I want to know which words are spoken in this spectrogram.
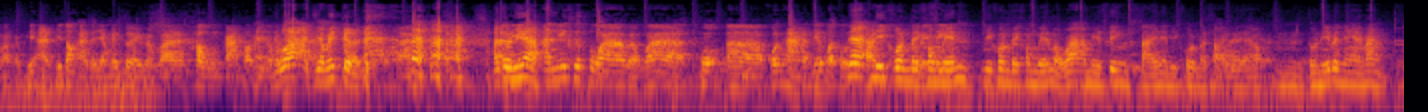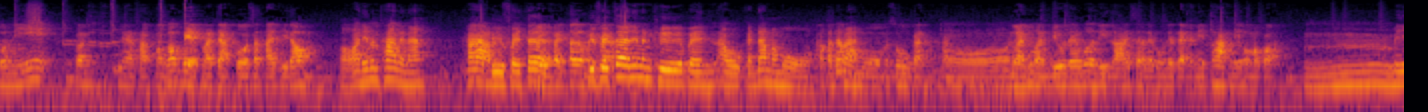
ว่ากับพี่อาจพี่ต้องอาจจะยังไม่เคยแบบว่าเข้าวงการตอนแหมปีหรือว่าอาจจะยังไม่เกิดอ่าเอาตัวเนี้ยอันนี้คือตัวแบบว่าพวกเอ่อคนหากันเยอะกว่าตัวเนี่ยที่มีคนไป Amazing คอมเมนต์มีคนไปคอมเมนต์บอกว่า Amazing Size เนี่ยมีคนมาสอยไปแล้วใช่อืมตัวนี้เป็นยังไงบ้างตัวนี้ก็เนี่ยครับมันก็เบสมาจากตัวสไตล์ฟีดอมอ๋ออันนี้มันภาคเลยนะ ภาคภาคบิลไฟเตอร์ Build Fighter บิลไฟเตอร์นี่มันคือเป็นเอากันดั้มมาโมเอากระดาษใช่มาปะโมมาสู้กันครับ อ๋อเหมือนเหมือนดิวไดเวอร์รีไลซ์อะไรพวกนี้แต่อันนี้ภาคนี้ออกมาก่อน อืมมี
